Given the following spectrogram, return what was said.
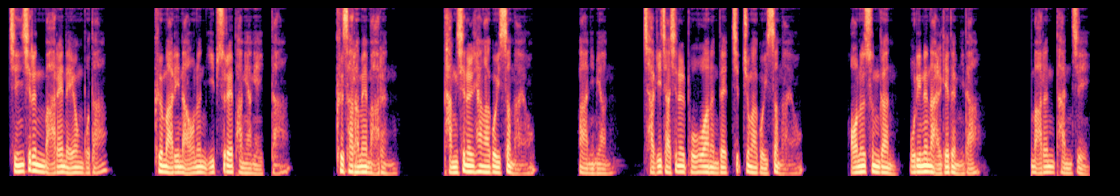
진실은 말의 내용보다 그 말이 나오는 입술의 방향에 있다. 그 사람의 말은 당신을 향하고 있었나요? 아니면 자기 자신을 보호하는 데 집중하고 있었나요? 어느 순간 우리는 알게 됩니다. 말은 단지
